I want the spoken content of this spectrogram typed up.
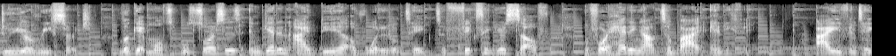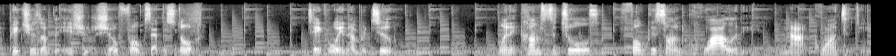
do your research. Look at multiple sources and get an idea of what it'll take to fix it yourself before heading out to buy anything. I even take pictures of the issue to show folks at the store. Takeaway number two when it comes to tools, focus on quality, not quantity.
